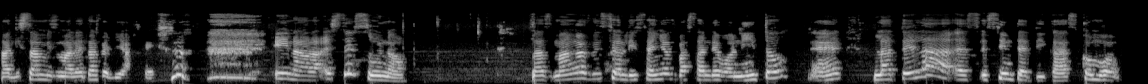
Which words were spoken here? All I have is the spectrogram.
Aquí están mis maletas de viaje. y nada, este es uno. Las mangas, dice, el diseño es bastante bonito. ¿eh? La tela es, sintética, es como...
